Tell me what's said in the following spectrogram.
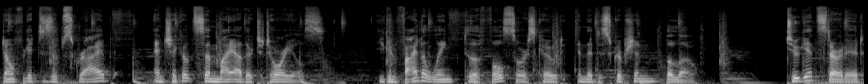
don't forget to subscribe and check out some of my other tutorials. You can find a link to the full source code in the description below. To get started,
